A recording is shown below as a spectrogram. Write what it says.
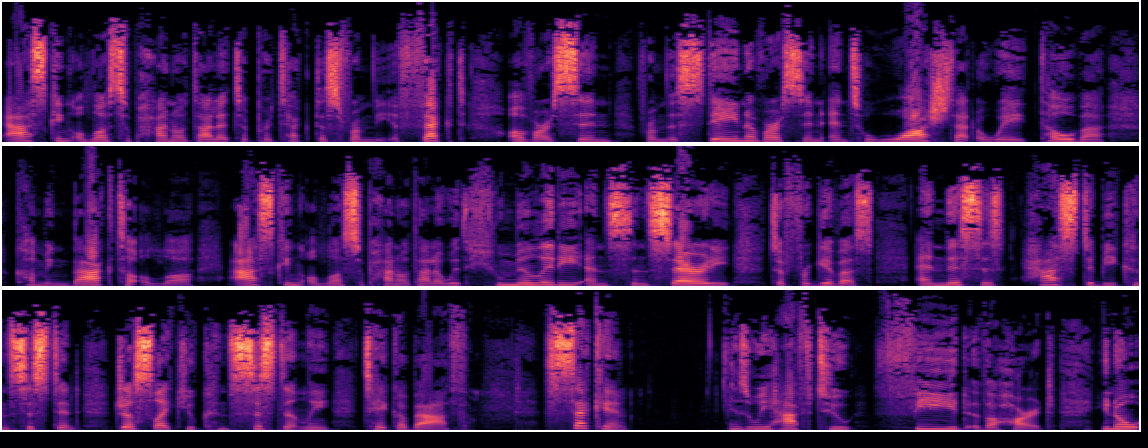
asking Allah subhanahu wa ta'ala to protect us from the effect of our sin, from the stain of our sin, and to wash that away. Tawbah, coming back to Allah, asking Allah subhanahu wa ta'ala with humility and sincerity to forgive us. And this is, has to be consistent, just like you consistently constantly take a bath. Second, is we have to feed the heart. You know,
